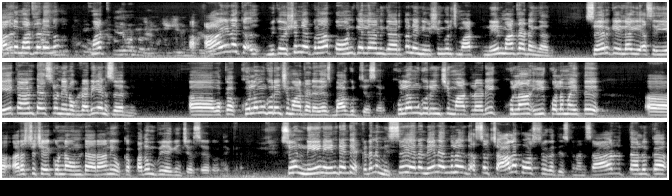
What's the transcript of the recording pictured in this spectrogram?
ఆల్రెడీ మాట్లాడాను. ఆయన మీకు విషయం చెప్పిన? పవన్ కళ్యాణ్ గారితో నేను ఈ విషయం గురించి నేను మాట్లాడడం కాదు. సార్కి ఇలా అసలు ఏ కాంటెస్ట్లో నేను ఒకటి అడిగాను సార్ని. ఒక కులం గురించి మాట్లాడారు. ఎస్ బాగా గుర్తు చేశారు. కులం గురించి మాట్లాడి కులా ఈ కులం అయితే అరెస్ట్ చేయకుండా ఉంటారా అని ఒక పదం ఉపయోగించారు సార్ దగ్గర. సో నేను ఏంటంటే ఎక్కడైనా మిస్ అయ్యాను? నేను అందులో అసలు చాలా పాజిటివ్గా తీసుకున్నాను. సార్ తాలూకా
